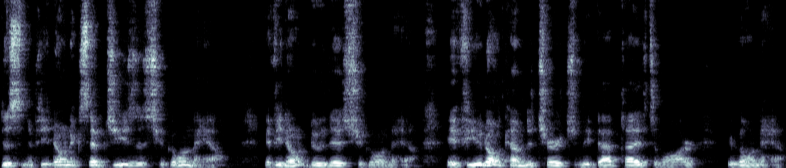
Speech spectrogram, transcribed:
Listen, if you don't accept Jesus, you're going to hell. If you don't do this, you're going to hell. If you don't come to church and be baptized in water, you're going to hell.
